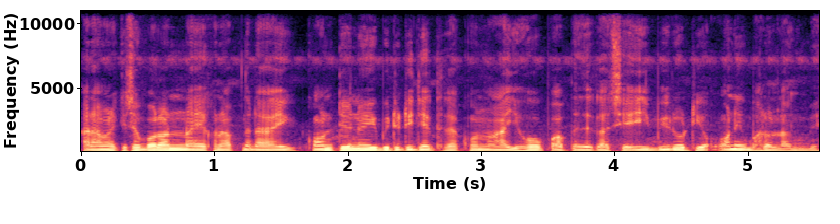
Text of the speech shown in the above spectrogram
আর আমার কিছু বলার নয় এখন আপনারা এই কন্টিনিউ এই ভিডিওটি দেখতে থাকুন। আই হোপ আপনাদের কাছে এই ভিডিওটি অনেক ভালো লাগবে।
